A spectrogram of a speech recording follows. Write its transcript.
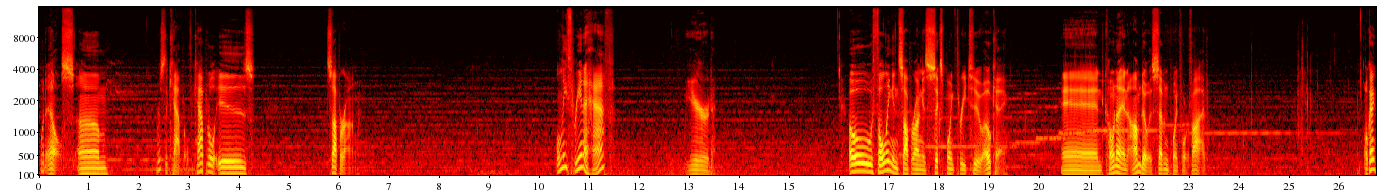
What else? Um, where's the capital? The capital is Saparang. Only three and a half? Weird. Oh, Tholing and Saparang is 6.32. Okay. And Kona and Amdo is 7.45. Okay.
